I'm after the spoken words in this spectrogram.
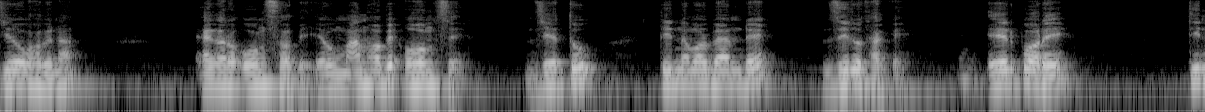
জিরো হবে না, এগারো ওমস হবে এবং মান হবে ওমসে যেহেতু তিন নম্বর ব্যান্ডে জিরো থাকে, এরপরে তিন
